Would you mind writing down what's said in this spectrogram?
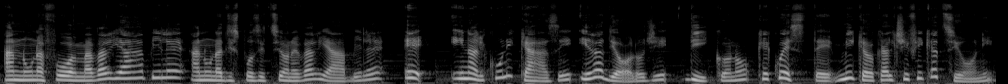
Hanno una forma variabile, hanno una disposizione variabile e in alcuni casi i radiologi dicono che queste microcalcificazioni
